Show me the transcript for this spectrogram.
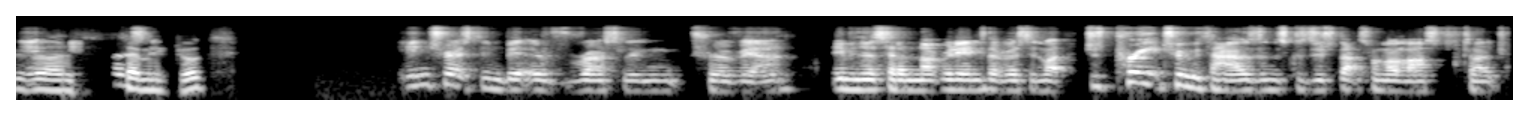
He was on so interesting. many drugs. Interesting bit of wrestling trivia. Even though I said I'm not really into that wrestling, like just pre 2000s, because that's when I last touched.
